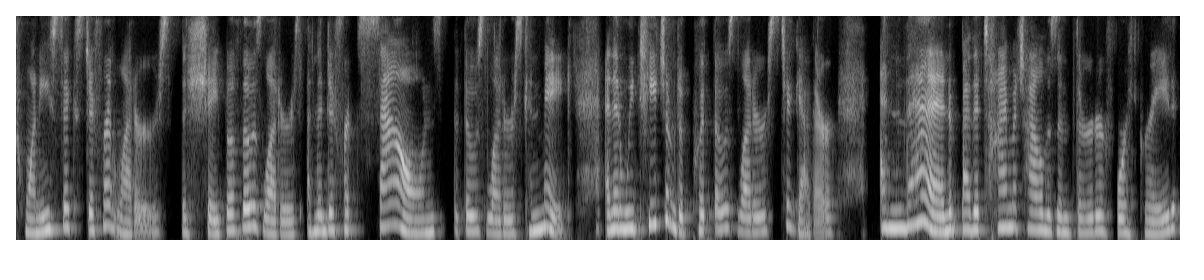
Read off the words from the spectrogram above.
26 different letters, the shape of those letters, and the different sounds that those letters can make. And then we teach them to put those letters together. And then by the time a child is in third or fourth grade,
